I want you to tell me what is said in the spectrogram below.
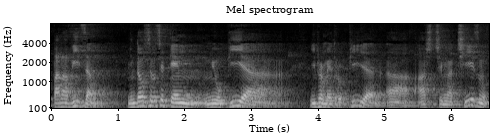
para a visão. Então, se você tem miopia, hipermetropia, astigmatismo,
